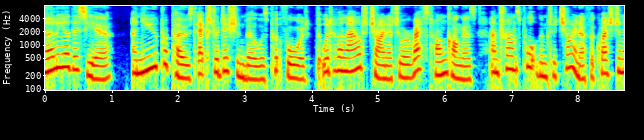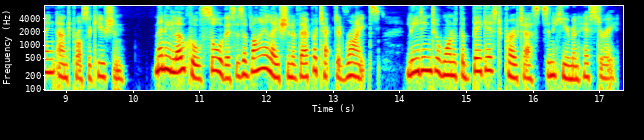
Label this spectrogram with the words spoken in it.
Earlier this year, a new proposed extradition bill was put forward that would have allowed China to arrest Hong Kongers and transport them to China for questioning and prosecution. Many locals saw this as a violation of their protected rights, leading to one of the biggest protests in human history.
